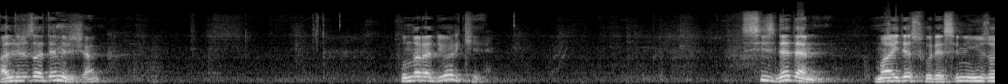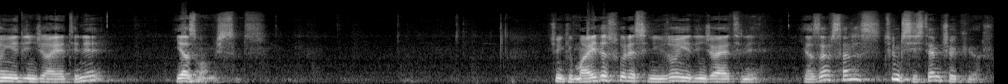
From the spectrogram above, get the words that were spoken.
Ali Rıza Demircan bunlara diyor ki siz neden Maide suresinin 117. ayetini yazmamışsınız? Çünkü Maide suresinin 117. ayetini yazarsanız tüm sistem çöküyor.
